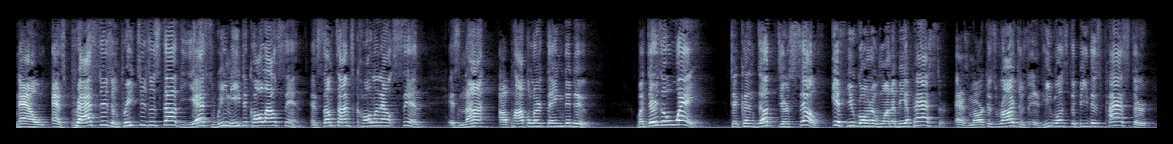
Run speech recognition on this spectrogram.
Now, as pastors and preachers and stuff, yes, we need to call out sin. And sometimes calling out sin it's not a popular thing to do. But there's a way to conduct yourself if you're going to want to be a pastor. As Marcus Rogers, if he wants to be this pastor,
